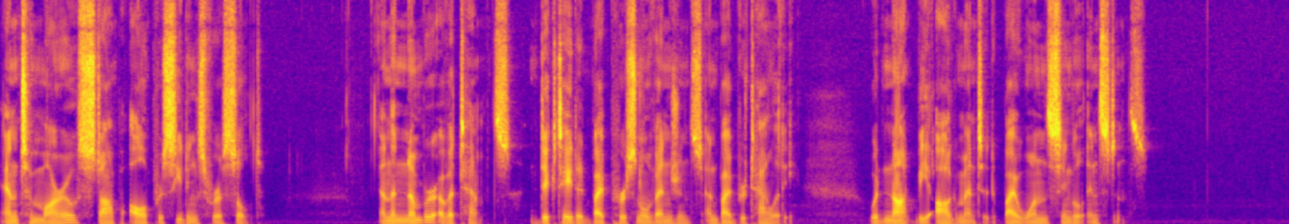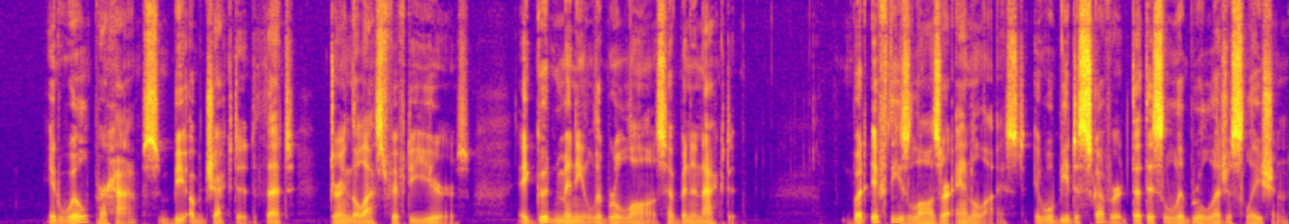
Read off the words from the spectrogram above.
and tomorrow stop all proceedings for assault. And the number of attempts, dictated by personal vengeance and by brutality, would not be augmented by one single instance. It will perhaps be objected that during the last fifty years, a good many liberal laws have been enacted. But if these laws are analyzed, it will be discovered that this liberal legislation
